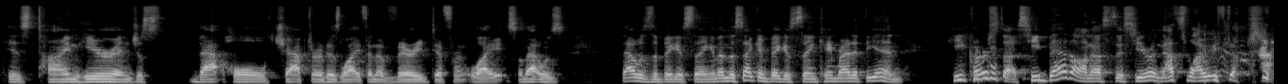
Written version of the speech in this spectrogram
his time here and just that whole chapter of his life in a very different light. So that was that was the biggest thing. And then the second biggest thing came right at the end. He cursed us. He bet on us this year, and that's why we fell short.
